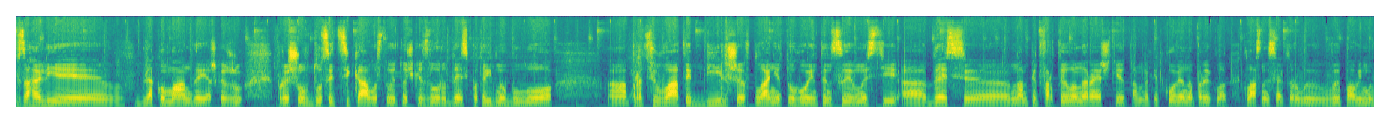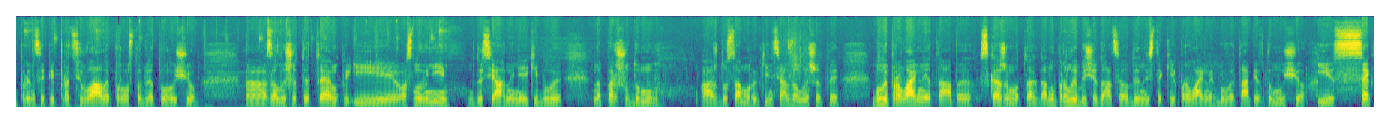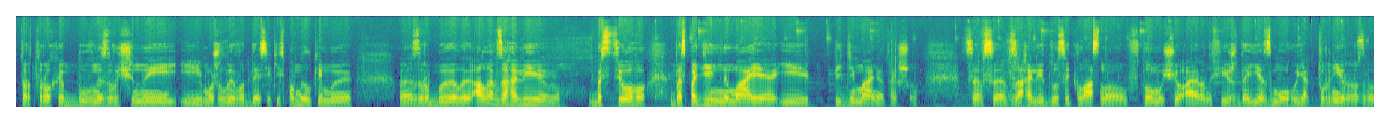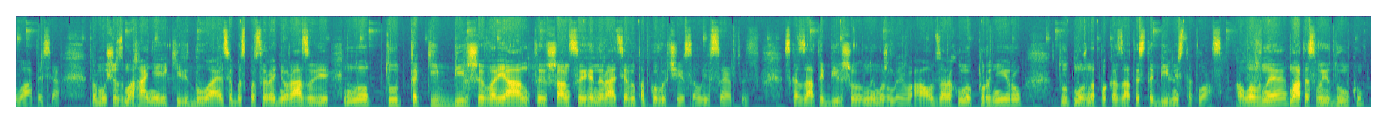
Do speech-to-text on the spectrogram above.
Взагалі для команди, я ж кажу, пройшов досить цікаво з тої точки зору, десь потрібно було працювати більше в плані того інтенсивності. Десь е, нам підфартило нарешті, там на підкові, наприклад. Класний сектор випав, і ми, в принципі, працювали просто для того, щоб залишити темп і основні досягнення, які були на першу дому. Аж до самого кінця залишити. Були провальні етапи, скажімо так. Да. Ну, при Либичі, да, це один із таких провальних був етапів, тому що і сектор трохи був незручний, і, можливо, десь якісь помилки ми е, зробили. Але взагалі без цього, без падінь немає і піднімання. Так що це все взагалі досить класно в тому, що Iron Fish дає змогу як турнір розвиватися, тому що змагання, які відбуваються безпосередньо разові, ну тут такі більше варіанти, шанси генерація випадкових чисел і все. Тобто сказати більше неможливо. А от за рахунок турніру тут можна показати стабільність та клас. Головне мати свою думку,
